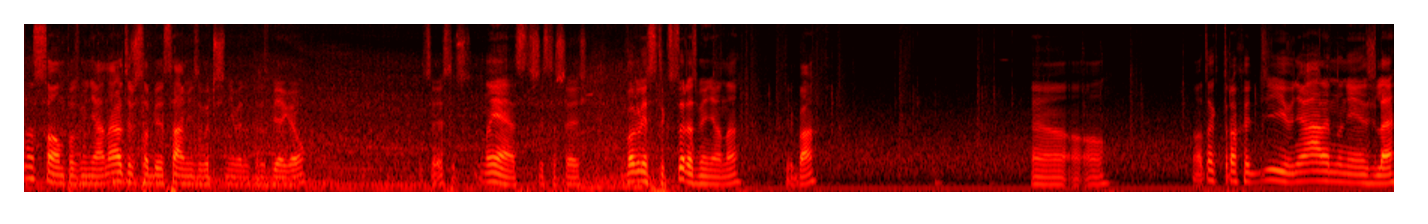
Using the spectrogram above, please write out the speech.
no są pozmieniane, ale też sobie sami zobaczycie, nie będę teraz biegał. Co jest? No jest, 306. W ogóle jest tekstura zmieniona, chyba. E, o, o. No tak trochę dziwnie, ale no nie jest źle.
